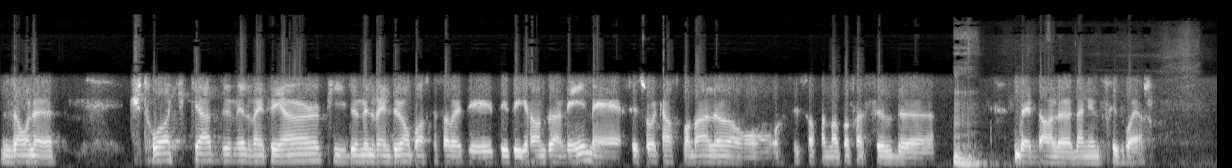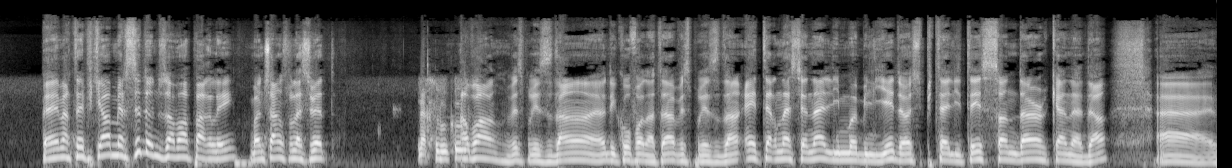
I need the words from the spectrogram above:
disons le Q3, Q4 2021, puis 2022, on pense que ça va être des, des, grandes années. Mais c'est sûr qu'en ce moment-là, c'est certainement pas facile de hmm. d'être dans l'industrie du voyage. Ben, Martin Picard, merci de nous avoir parlé. Bonne chance pour la suite. Merci beaucoup. Au revoir, vice-président, un des cofondateurs, vice-président international immobilier de hospitalité Sunder Canada. Euh,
